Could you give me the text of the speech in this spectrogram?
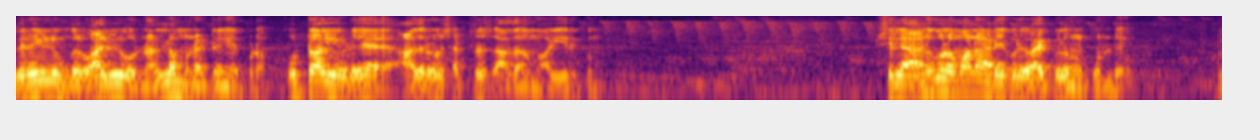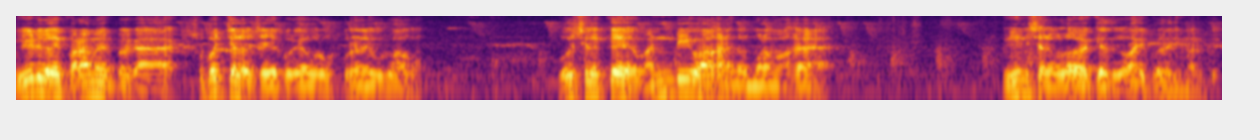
விரைவில் உங்கள் வாழ்வில் ஒரு நல்ல முன்னேற்றம் ஏற்படும். கூட்டாளிகளுடைய ஆதரவு சற்று சாதகமாக இருக்கும். சில அனுகூலமான அடையக்கூடிய வாய்ப்புகள் உங்களுக்கு உண்டு. வீடுகளை பராமரிப்பாக சுப செலவு செய்யக்கூடிய ஒரு சூழ்நிலை உருவாகும். ஒரு சிலருக்கு வண்டி வாகனங்கள் மூலமாக வீண் செலவுகளோ வைக்கிறதுக்கு வாய்ப்புகள் அதிகமாக இருக்குது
